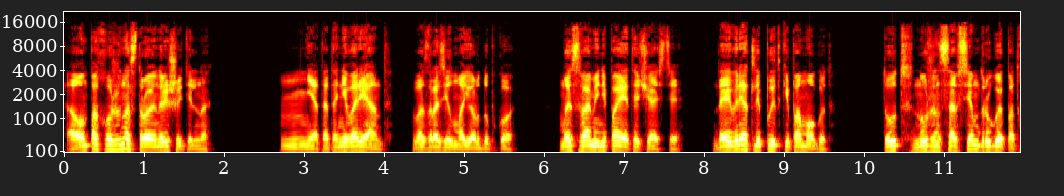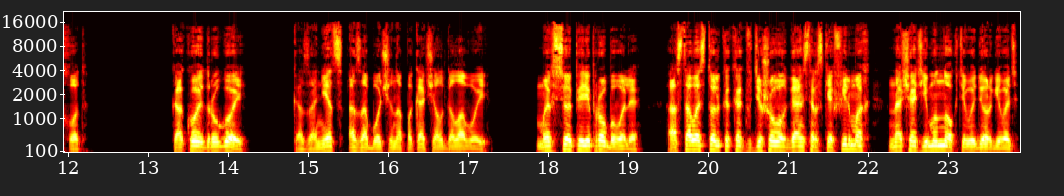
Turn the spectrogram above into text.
а он, похоже, настроен решительно». «Нет, это не вариант», — возразил майор Дубко. Мы с вами не по этой части, да и вряд ли пытки помогут. Тут нужен совсем другой подход». «Какой другой?» Казанец озабоченно покачал головой. «Мы все перепробовали. Осталось только, как в дешевых гангстерских фильмах, начать ему ногти выдергивать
